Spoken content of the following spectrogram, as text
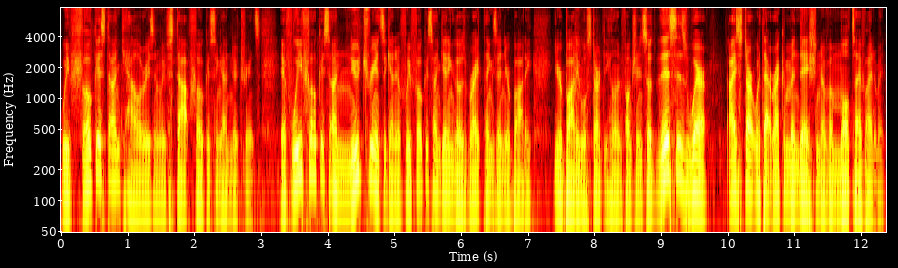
We've focused on calories and we've stopped focusing on nutrients. If we focus on nutrients again, if we focus on getting those right things in your body, your body will start to heal and function. So this is where I start with that recommendation of a multivitamin.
